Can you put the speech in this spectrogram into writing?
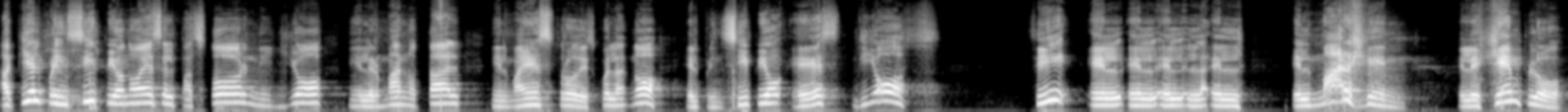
Aquí el principio no es el pastor, ni yo, ni el hermano tal, ni el maestro de escuela. No, el principio es Dios. ¿Sí? El, el, margen, el ejemplo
